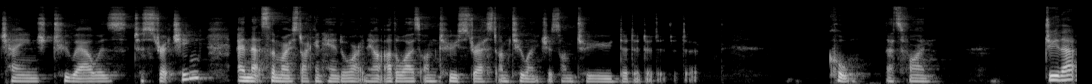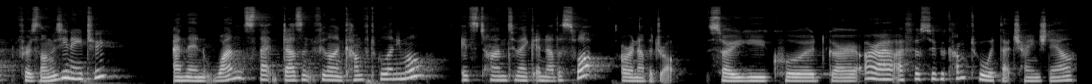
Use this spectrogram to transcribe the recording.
change two hours to stretching. And that's the most I can handle right now. Otherwise, I'm too stressed. I'm too anxious. I'm too da da da da da. Cool. That's fine. Do that for as long as you need to. And then once that doesn't feel uncomfortable anymore, it's time to make another swap or another drop. So you could go, all right, I feel super comfortable with that change now.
